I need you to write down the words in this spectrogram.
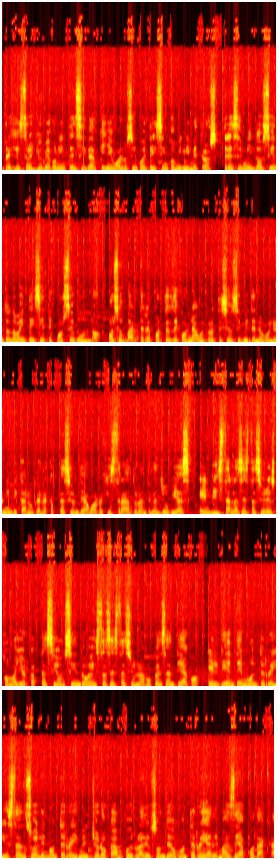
registró lluvia con intensidad que llegó a los 55 milímetros, 13.297 por segundo. Por su parte, reportes de Conagua y Protección Civil de Nuevo León indicaron que la captación de agua registrada durante las lluvias enlistan las estaciones con mayor captación, siendo estas Estación La Boca en Santiago, El Diente en Monterrey, Estanzuela en Monterrey, Melchor Ocampo y Radio Sondeo Monterrey, además de Apodaca.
